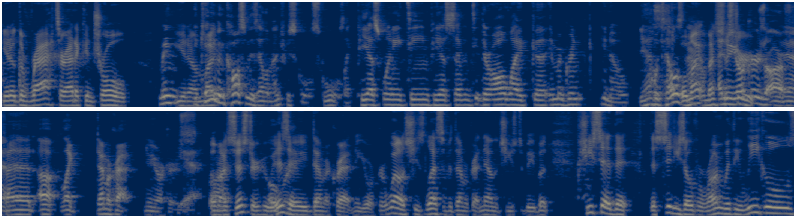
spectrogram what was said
you know, the rats are out of control. I mean, you know, you can't my, even call some of these elementary school schools like PS one eighteen, PS seventeen. They're all like uh, immigrant, you know, yes. hotels. Well, my, my sister, and New Yorkers are yeah. fed up, like Democrat New Yorkers. Yeah. Well, my sister, who is a Democrat New Yorker, well, she's less of a Democrat now than she used to be, but she said that the city's overrun with illegals.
